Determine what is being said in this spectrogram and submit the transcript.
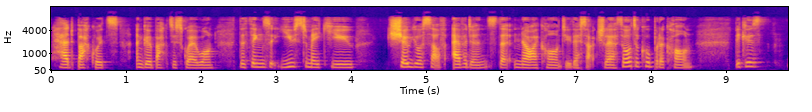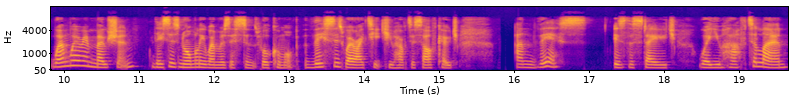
head backwards and go back to square one, the things that used to make you show yourself evidence that no, I can't do this actually. I thought I could, but I can't. Because when we're in motion, this is normally when resistance will come up. This is where I teach you how to self coach. And this is the stage where you have to learn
